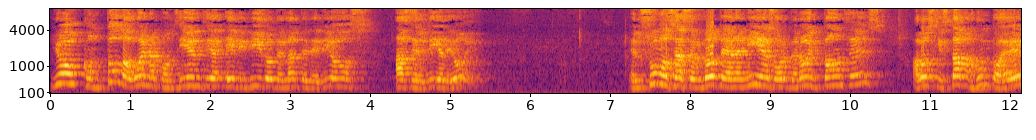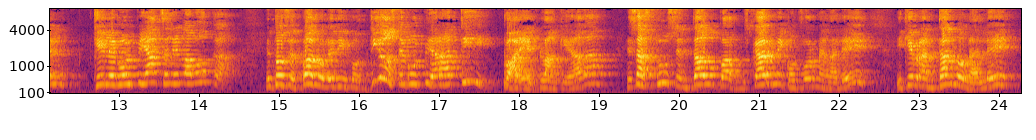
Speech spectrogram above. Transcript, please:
yo con toda buena conciencia he vivido delante de Dios hasta el día de hoy. El sumo sacerdote Ananías ordenó entonces a los que estaban junto a él que le golpeasen en la boca. Entonces Pablo le dijo, Dios te golpeará a ti, pared blanqueada. ¿Estás tú sentado para buscarme conforme a la ley y quebrantando la ley?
